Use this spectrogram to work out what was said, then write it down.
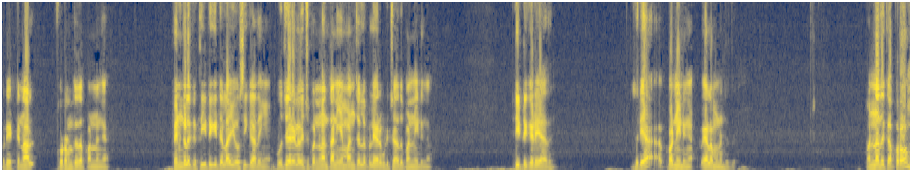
ஒரு எட்டு நாள் தொடர்ந்து இதை பண்ணுங்கள் பெண்களுக்கு தீட்டு கிட்டெல்லாம் யோசிக்காதீங்க பூஜாரியில் வச்சு பண்ணலாம் தனியாக மஞ்சளில் பிள்ளையார் பிடிச்சாது பண்ணிவிடுங்க தீட்டு கிடையாது. சரியா? பண்ணிவிடுங்க வேலை முடிஞ்சது. பண்ணதுக்கப்புறம்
